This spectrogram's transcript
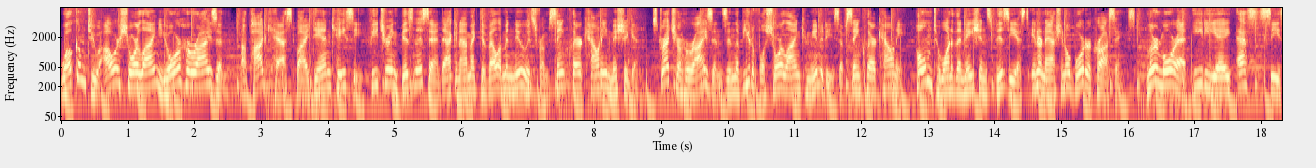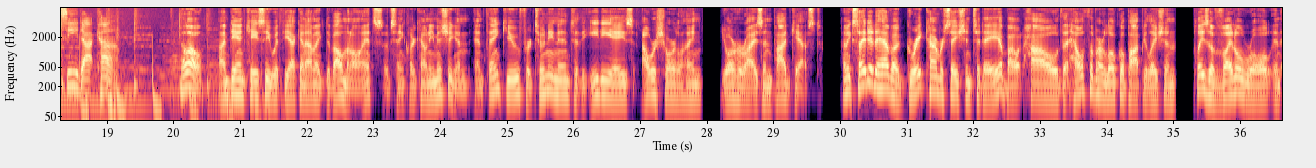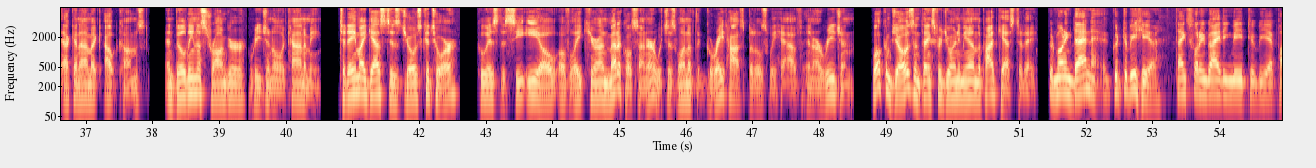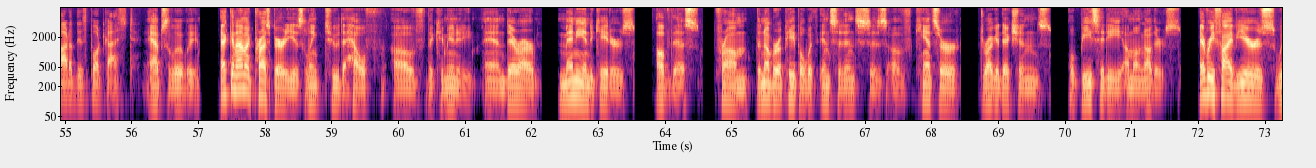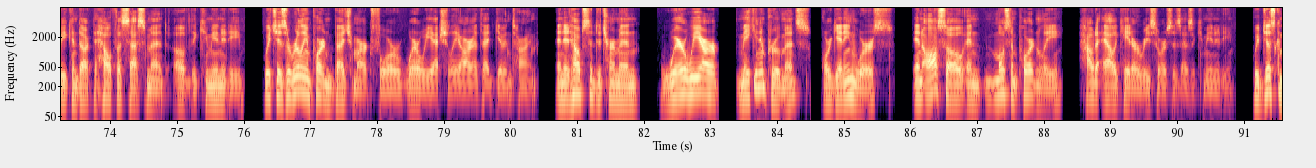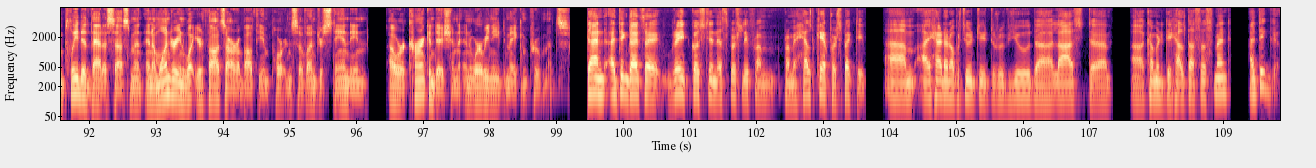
Welcome to Our Shoreline, Your Horizon, a podcast by Dan Casey featuring business and economic development news from St. Clair County, Michigan. Stretch your horizons in the beautiful shoreline communities of St. Clair County, home to one of the nation's busiest international border crossings. Learn more at edascc.com. Hello, I'm Dan Casey with the Economic Development Alliance of St. Clair County, Michigan, and thank you for tuning in to the EDA's Our Shoreline, Your Horizon podcast. I'm excited to have a great conversation today about how the health of our local population plays a vital role in economic outcomes and building a stronger regional economy. Today, my guest is Jose Kottoor, who is the CEO of Lake Huron Medical Center, which is one of the great hospitals we have in our region. Welcome, Jose, and thanks for joining me on the podcast today. Good morning, Dan. Good to be here. Thanks for inviting me to be a part of this podcast. Absolutely. Economic prosperity is linked to the health of the community, and there are many indicators of this from the number of people with incidences of cancer, drug addictions, obesity, among others. Every five years, we conduct a health assessment of the community, which is a really important benchmark for where we actually are at that given time. And it helps to determine where we are making improvements or getting worse, and also, and most importantly, how to allocate our resources as a community. We've just completed that assessment, and I'm wondering what your thoughts are about the importance of understanding our current condition and where we need to make improvements. Dan, I think that's a great question, especially from, from a healthcare perspective. Um, I had an opportunity to review the last uh, uh, community health assessment. I think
